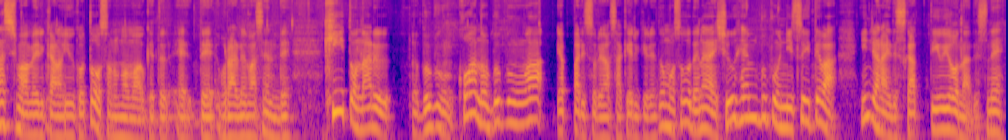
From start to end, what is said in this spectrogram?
ずしもアメリカの言うことをそのまま受けておられませんでキーとなる部分コアの部分はやっぱりそれは避けるけれどもそうでない周辺部分についてはいいんじゃないですかっていうようなですね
